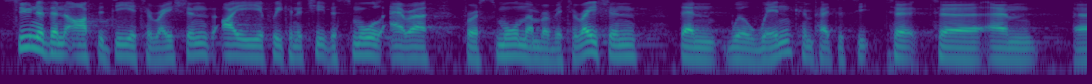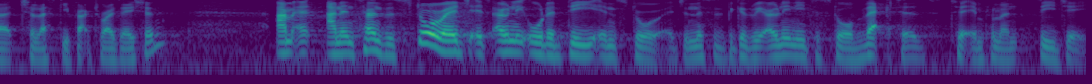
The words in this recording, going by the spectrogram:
sooner than after d iterations, i.e. if we can achieve a small error for a small number of iterations, then we'll win compared to, C to, to um, uh, Cholesky factorization. Um, and, in terms of storage, it's only order D in storage. And this is because we only need to store vectors to implement CG.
